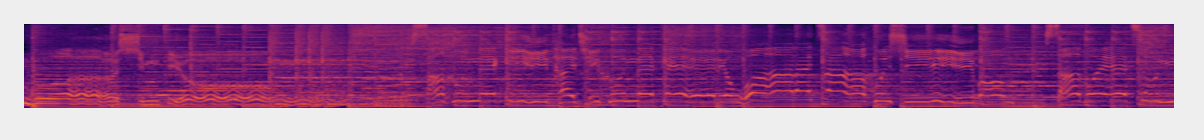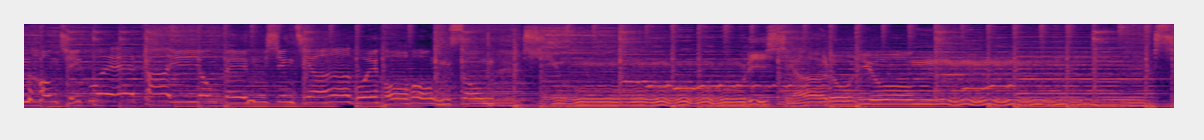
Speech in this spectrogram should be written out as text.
我心中，期待，七分的体谅，我。分失望，三月的春风，七月的太阳，变成正月风霜。想你啥路用？啥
